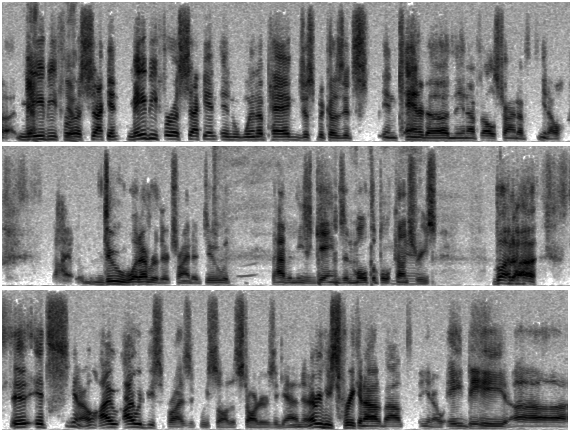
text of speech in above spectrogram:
uh, maybe for yeah. a second, maybe for a second in Winnipeg, just because it's in Canada and the NFL's trying to, you know, do whatever they're trying to do with having these games in multiple countries. But uh, it, it's you know I I would be surprised if we saw the starters again, and everybody's freaking out about you know AB. Uh,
